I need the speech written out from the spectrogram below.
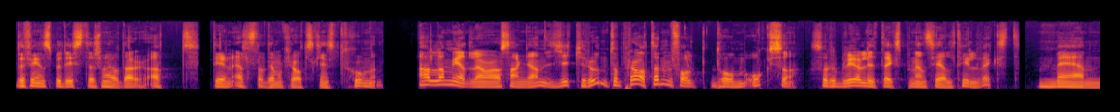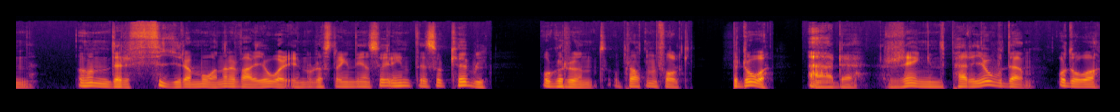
Det finns buddhister som hävdar att det är den äldsta demokratiska institutionen. Alla medlemmar av Sangan gick runt och pratade med folk de också. Så det blev lite exponentiell tillväxt. Men under fyra månader varje år i nordöstra Indien så är det inte så kul att gå runt och prata med folk. För då är det regnperioden och då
